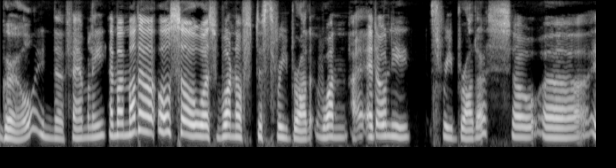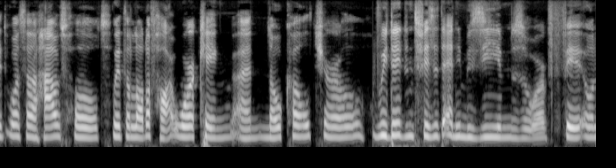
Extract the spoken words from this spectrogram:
girl in the family, and my mother also was one of the three brothers. One I had only three brothers. So uh, it was a household with a lot of hard working and no culture. We didn't visit any museums or, fi- or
